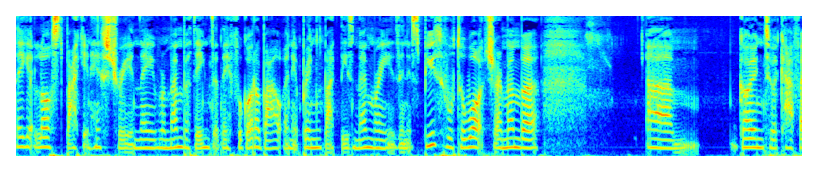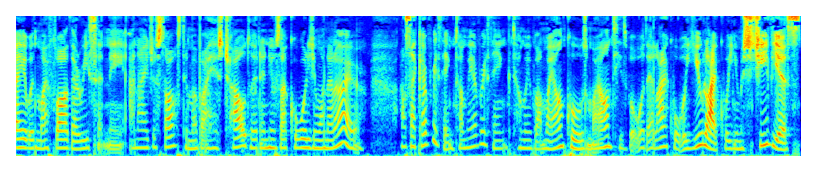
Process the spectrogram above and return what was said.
They get lost back in history and they remember things that they forgot about, and it brings back these memories, and it's beautiful to watch. I remember um, going to a cafe with my father recently and I just asked him about his childhood and he was like, Well, what do you want to know? I was like, Everything. Tell me everything. Tell me about my uncles, my aunties, what were they like? What were you like? Were you mischievous?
